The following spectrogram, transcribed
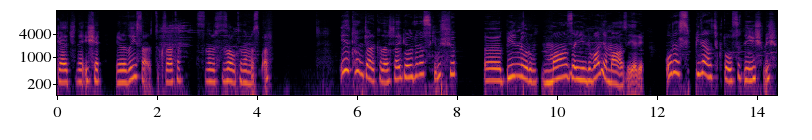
Gerçi ne işe yaradıysa artık zaten sınırsız altınımız var. İlk önce arkadaşlar gördüğünüz gibi şu e, bilmiyorum mağaza yeri var ya mağaza yeri. Orası birazcık da olsa değişmiş.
